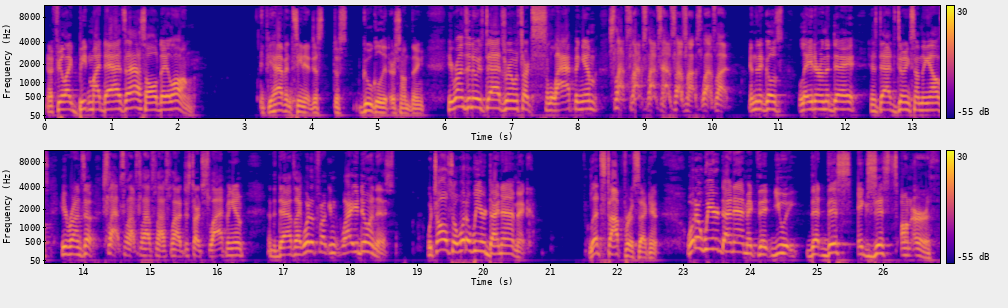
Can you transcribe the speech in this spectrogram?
and I feel like beating my dad's ass all day long. If you haven't seen it, just just Google it or something. He runs into his dad's room and starts slapping him. Slap, slap, slap, slap, slap, slap, slap, slap. And then it goes later in the day. His dad's doing something else. He runs up, slap, slap, slap, slap, slap. Just starts slapping him. And the dad's like, "What the fucking? Why are you doing this?" Which also, what a weird dynamic. Let's stop for a second. What a weird dynamic that you that this exists on Earth.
